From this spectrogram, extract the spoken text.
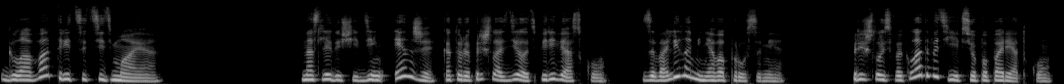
Глава 37. На следующий день Энжи, которая пришла сделать перевязку, завалила меня вопросами. Пришлось выкладывать ей все по порядку.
